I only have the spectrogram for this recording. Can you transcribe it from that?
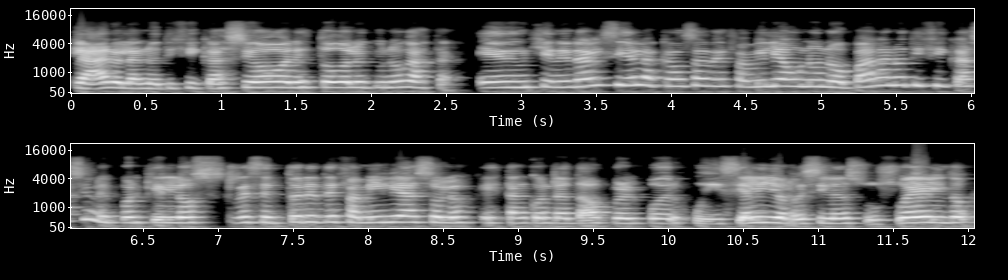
claro, las notificaciones, todo lo que uno gasta. En general, si en las causas de familia uno no paga notificaciones porque los receptores de familia son los que están contratados por el Poder Judicial y ellos reciben su sueldo.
